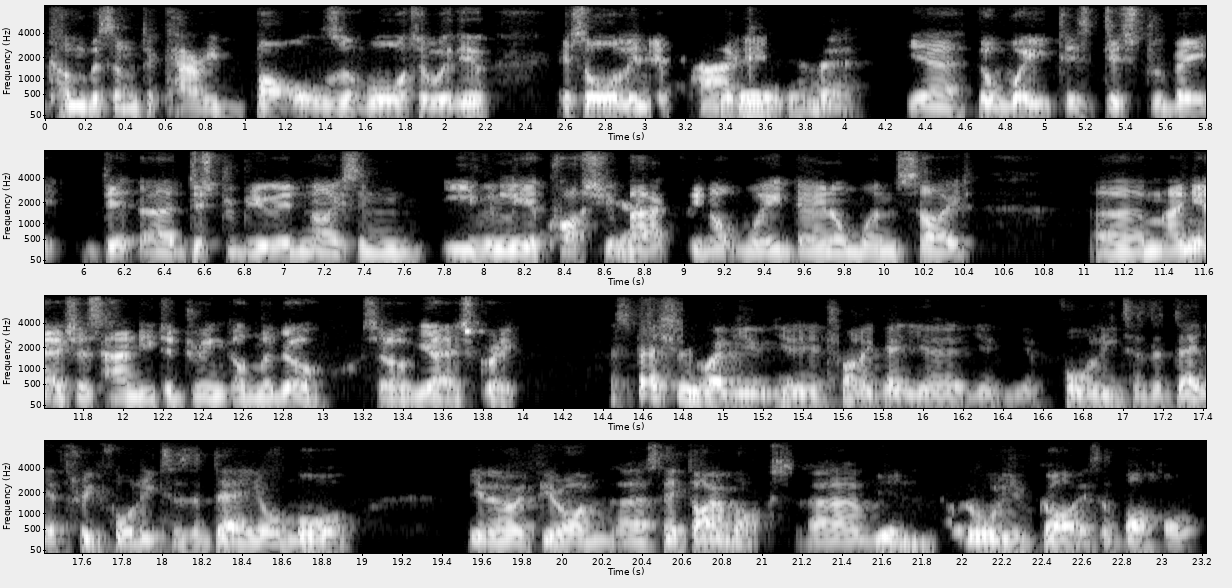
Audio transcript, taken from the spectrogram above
cumbersome to carry bottles of water with you. It's all in your pack. It is, isn't it? Yeah, the weight is distribute di- uh, distributed nice and evenly across your Yeah. back. You're not weighed down on one side, um, and yeah, it's just handy to drink on the go. So yeah, it's great. especially when you you know you're trying to get your your, your four liters a day, your three four liters a day or more. You know, if you're on uh, say Diamox, um, Yeah. and all you've got is a bottle,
